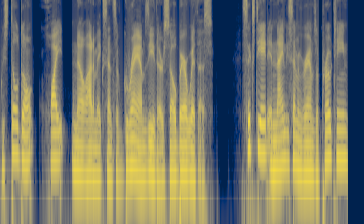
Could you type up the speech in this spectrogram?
we still don't quite know how to make sense of grams either, so bear with us. 68 and 97 grams of protein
